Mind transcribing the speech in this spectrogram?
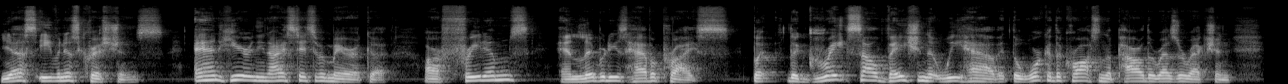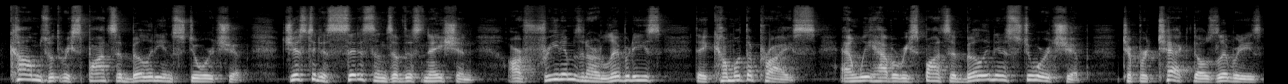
Yes, even as Christians. And here in the United States of America, our freedoms and liberties have a price. But the great salvation that we have at the work of the cross and the power of the resurrection comes with responsibility and stewardship. Just as citizens of this nation, our freedoms and our liberties, they come with a price, and we have a responsibility and a stewardship to protect those liberties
